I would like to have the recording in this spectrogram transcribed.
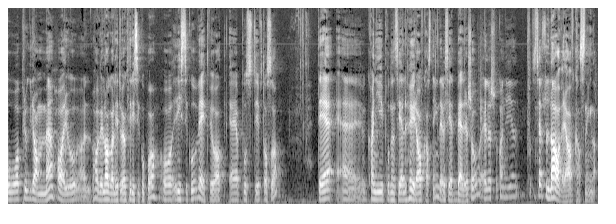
og programmet har, jo, har vi laga litt økt risiko på, og risiko vet vi jo at er positivt også. Det eh, kan gi potensielt høyere avkastning, dvs. Si et bedre show, eller så kan det gi potensielt lavere avkastning. da.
